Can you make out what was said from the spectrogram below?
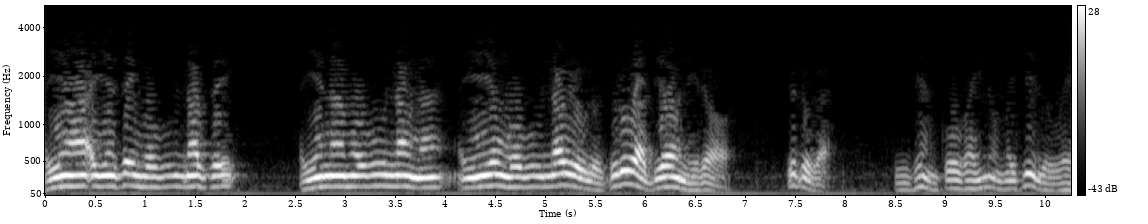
အရင်ဟာအရင်စိတ်မဟုတ်ဘူးနောက်စိတ်အရင်နာမဟုတ်ဘူးနောက်နာအရင်ယုံမဟုတ်ဘူးနောက်ယုံလို့သူတို့ကပြောနေတော့ သူတို့ကဒီဖြင့်ကိုယ်ပိုင်တော့မရှိလို့ပဲ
